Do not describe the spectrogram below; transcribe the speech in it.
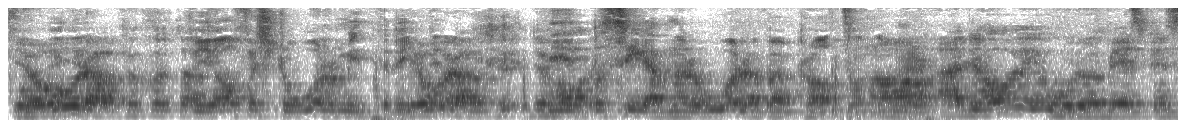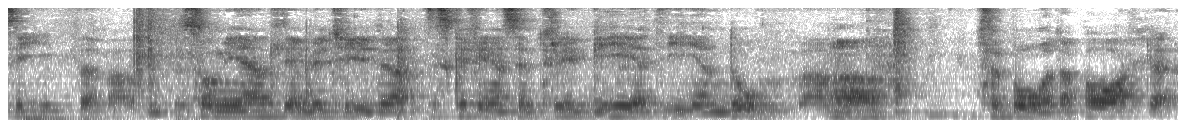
två Jo då, för sjutton. För jag förstår dem inte riktigt. Jo då, du- du det är har- på senare år jag börjat prata om de här. Ja, du har ju orubblighetsprincipen va? som egentligen betyder att det ska finnas en trygghet i en dom. Va? Ja. För båda parter.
